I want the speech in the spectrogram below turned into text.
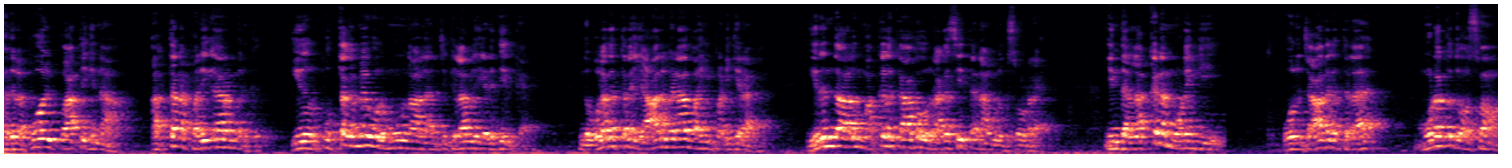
அதில் போய் பார்த்தீங்கன்னா அத்தனை பரிகாரம் இருக்குது. இது ஒரு புத்தகமே ஒரு மூணு நாலு அஞ்சு கிலோவில் எழுதியிருக்கேன். இந்த உலகத்தில் யார் வேணாலும் வாங்கி படிக்கிறாங்க. இருந்தாலும் மக்களுக்காக ஒரு ரகசியத்தை நான் உங்களுக்கு சொல்கிறேன் இந்த லக்கணம் முடங்கி ஒரு ஜாதகத்தில் முடக்கு தோஷம்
